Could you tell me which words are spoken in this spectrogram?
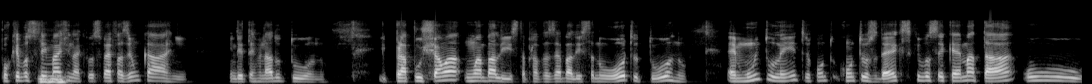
Porque você Uhum. imaginar que você vai fazer um carne em determinado turno, e para puxar uma, uma balista, para fazer a balista no outro turno, é muito lento contra, contra os decks que você quer matar o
